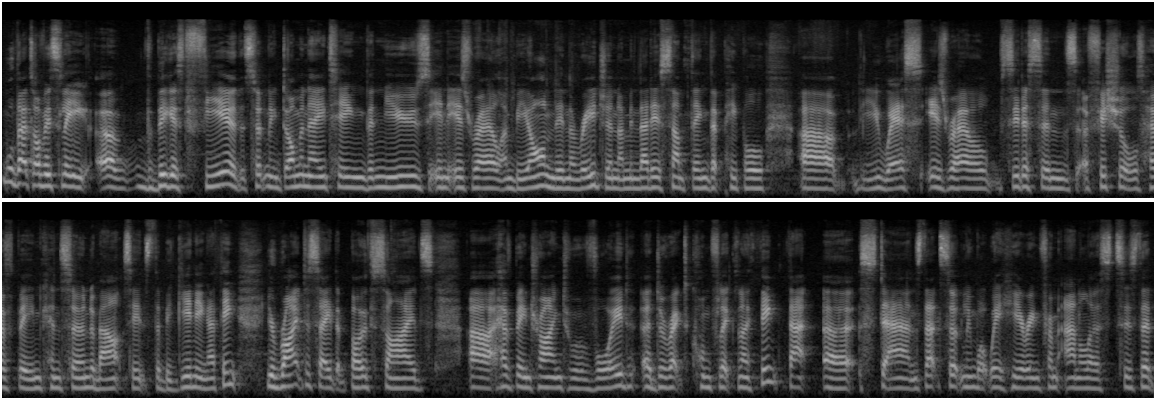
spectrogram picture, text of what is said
Well, that's obviously uh, the biggest fear that's certainly dominating the news in Israel and beyond in the region. I mean, that is something that people, uh, the US, Israel, citizens, officials have been concerned about since the beginning. I think you're right to say that both sides uh, have been trying to avoid a direct conflict, and I think that uh, stands. That's certainly what we're hearing from analysts is that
